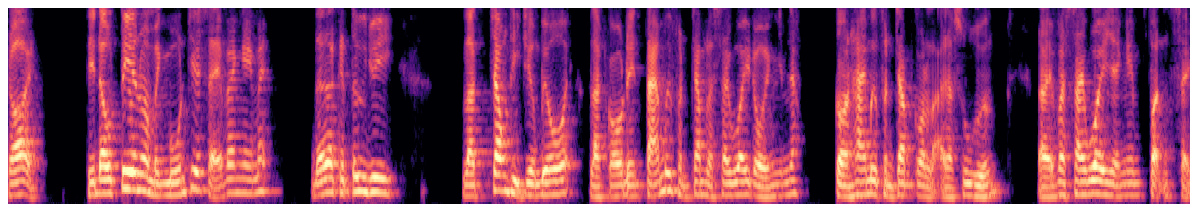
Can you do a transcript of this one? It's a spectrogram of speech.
Rồi, thì đầu tiên mà mình muốn chia sẻ với anh em ấy, đấy là cái tư duy là trong thị trường BO ấy là có đến 80 phần trăm là sideways rồi anh em nhé. Còn 20 phần trăm còn lại là xu hướng đấy, và sideways thì anh em vẫn sẽ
